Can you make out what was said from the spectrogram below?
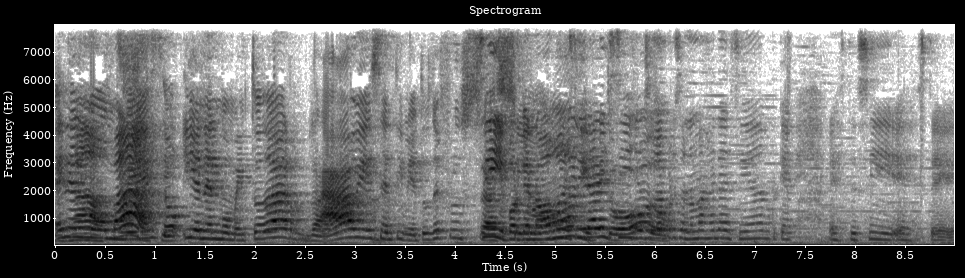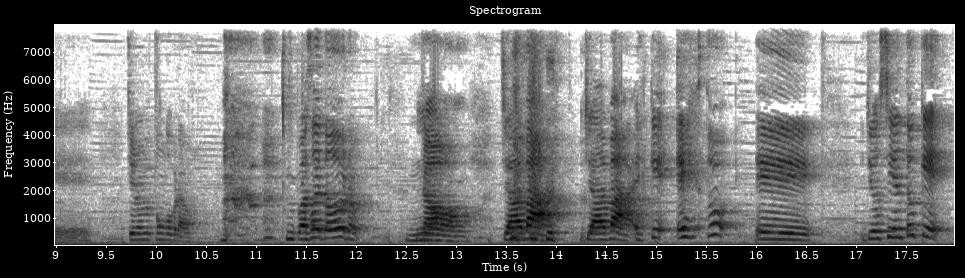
en el momento y en el momento dar rabia y sentimientos de frustración. Sí, porque no vamos a decir, ay, sí, yo soy la persona más agradecida porque, este, sí, este, yo no me pongo bravo. me pasa de todo, pero no, ya va, ya va. Es que esto, eh, yo siento que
